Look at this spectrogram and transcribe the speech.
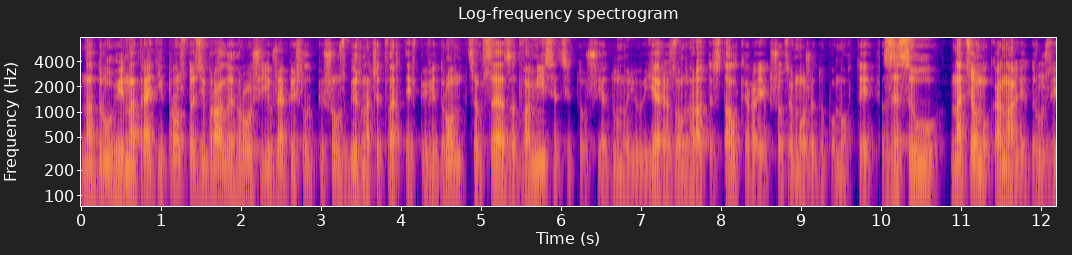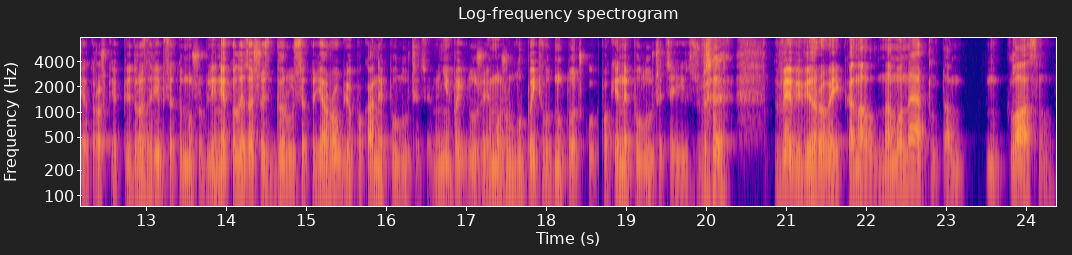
На другий, на третій просто зібрали гроші і вже пішли, пішов збір на четвертий FPV дрон. Це все за два місяці. Тож я думаю, є резон грати сталкера, якщо це може допомогти ЗСУ. На цьому каналі, друзі, я трошки підрозгрібся, тому що, блін, я коли за щось беруся, то я роблю, поки не получиться. Мені байдуже, я можу лупити в одну точку, поки не получиться. І вивів ігровий канал на монету, там ну, класно.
